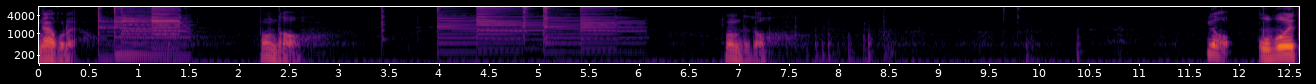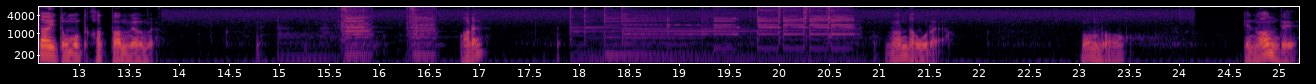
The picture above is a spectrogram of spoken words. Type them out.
なにこれ？なんだ？なんでだ？いや覚えたいと思って買ったんだよね。あれ？なんだこれ？なんだ？えなんで？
